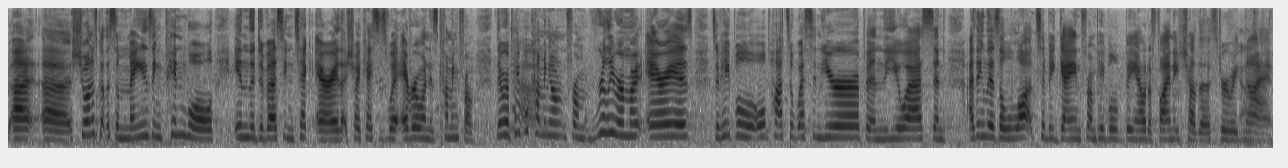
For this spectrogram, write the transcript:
Uh, uh, Sean has got this amazing pin wall in the diversity and tech area that showcases where everyone is coming from. There are yeah. people coming on from really remote areas to people all parts of Western Europe and the US and I think there's a lot to be gained from people being able to find each other through Ignite.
